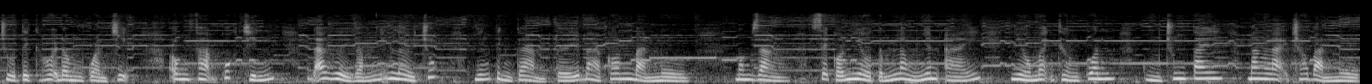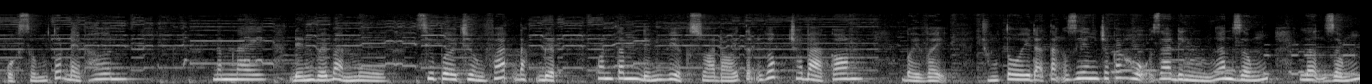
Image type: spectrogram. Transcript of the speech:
Chủ tịch Hội đồng Quản trị, ông Phạm Quốc Chính đã gửi gắm những lời chúc, những tình cảm tới bà con bản mù, mong rằng sẽ có nhiều tấm lòng nhân ái, nhiều mạnh thường quân cùng chung tay mang lại cho bản mù cuộc sống tốt đẹp hơn. Năm nay, đến với bản mù, Super Trường Phát đặc biệt quan tâm đến việc xóa đói tận gốc cho bà con. Bởi vậy, chúng tôi đã tặng riêng cho các hộ gia đình ngan giống, lợn giống,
